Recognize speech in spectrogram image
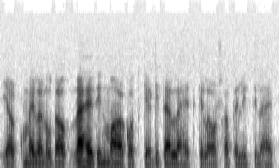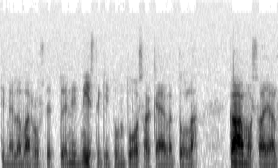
ja kun meillä noita lähetin maakotkiakin tällä hetkellä on satelliittilähettimellä varustettu ja niin niistäkin tuntuu osa käyvän tuolla kaamosajan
